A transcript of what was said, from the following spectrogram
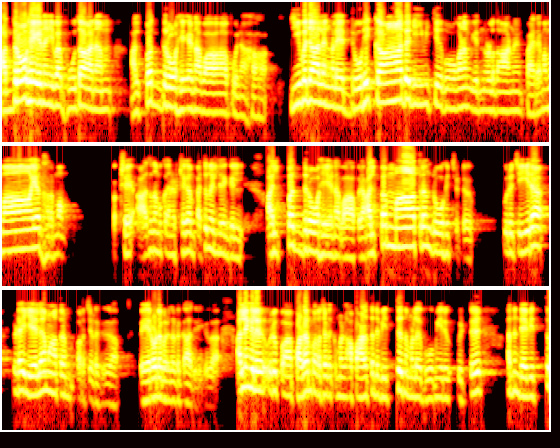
അദ്രോഹേണ ഇവ ഭൂതാനം അല്പദ്രോഹേണ വാ പുനഃ. ജീവജാലങ്ങളെ ദ്രോഹിക്കാതെ ജീവിച്ച് പോകണം എന്നുള്ളതാണ് പരമമായ ധർമ്മം. പക്ഷേ അത് നമുക്ക് അനുഷ്ഠിക്കാൻ പറ്റുന്നില്ലെങ്കിൽ അല്പദ്രോഹേണ വാ പുനഃ അല്പം മാത്രം ദ്രോഹിച്ചിട്ട് ഒരു ചീരയുടെ ഇല മാത്രം പറിച്ചെടുക്കുക പേരോടെ പിഴുതെടുക്കാതിരിക്കുക. അല്ലെങ്കിൽ ഒരു പഴം പറിച്ചെടുക്കുമ്പോൾ ആ പഴത്തിന്റെ വിത്ത് നമ്മൾ ഭൂമിയിൽ വിട്ട് അതിന്റെ വിത്ത്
